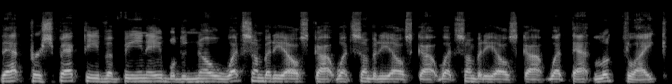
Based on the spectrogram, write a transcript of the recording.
that perspective of being able to know what somebody else got, what somebody else got, what somebody else got, what that looked like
